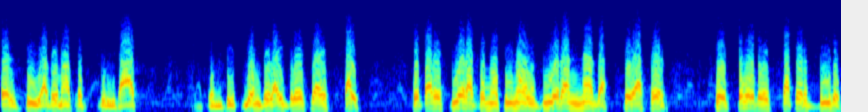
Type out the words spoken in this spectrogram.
el día de más oscuridad. La condición de la iglesia es tal que pareciera como si no hubiera nada que hacer, que todo está perdido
